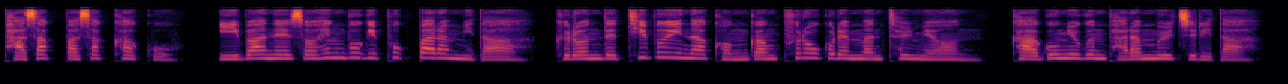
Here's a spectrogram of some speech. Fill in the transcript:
바삭바삭하고 입안에서 행복이 폭발합니다. 그런데 TV나 건강 프로그램만 틀면 가공육은 발암물질이다.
